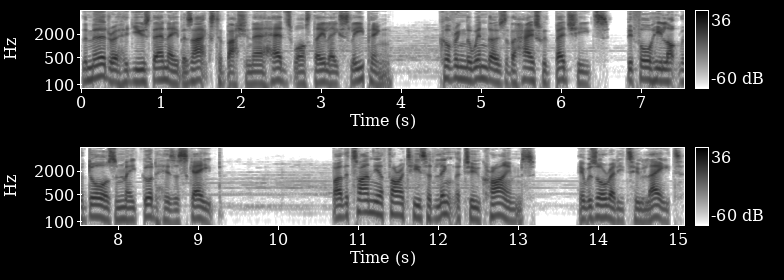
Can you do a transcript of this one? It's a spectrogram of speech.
The murderer had used their neighbour's axe to bash in their heads whilst they lay sleeping, covering the windows of the house with bedsheets before he locked the doors and made good his escape. By the time the authorities had linked the two crimes, it was already too late.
